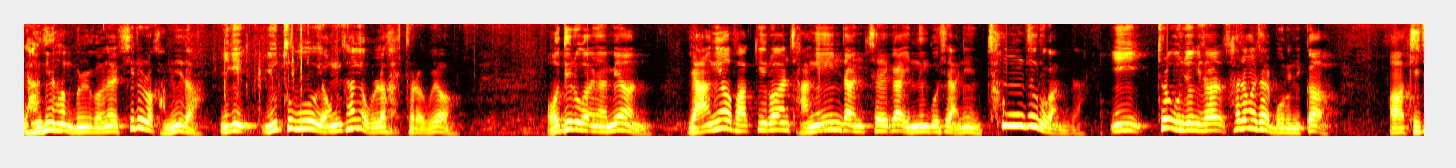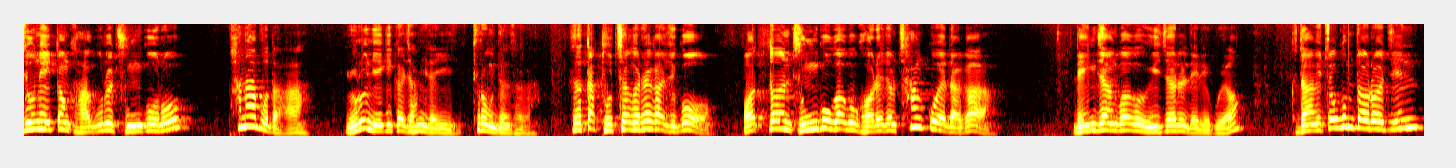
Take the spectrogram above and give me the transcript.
양여한 물건을 실으러 갑니다. 이게 유튜브 영상에 올라가 있더라고요. 어디로 가냐면 양여 받기로 한 장애인 단체가 있는 곳이 아닌 청주로 갑니다. 이 트럭 운전기사 사정을 잘 모르니까 아, 기존에 있던 가구를 중고로 파나 보다. 요런 얘기까지 합니다. 이 트럭 운전사가. 그래서 딱 도착을 해가지고 어떤 중고 가구 거래점 창고에다가 냉장고하고 의자를 내리고요. 그 다음에 조금 떨어진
